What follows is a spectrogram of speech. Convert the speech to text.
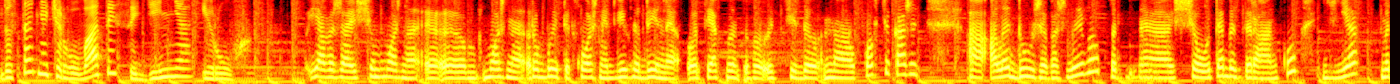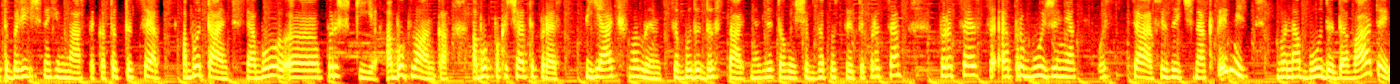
достатньо чергувати сидіння і рух. Я вважаю, що можна, е, е, можна робити кожні дві години, от як ці науковці кажуть. Але дуже важливо, е, що у тебе зранку є метаболічна гімнастика. Тобто це або танці, або прыжки, або планка, або покачати прес. 5 хвилин це буде достатньо для того, щоб запустити процес, процес пробудження. Ось ця фізична активність вона буде давати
